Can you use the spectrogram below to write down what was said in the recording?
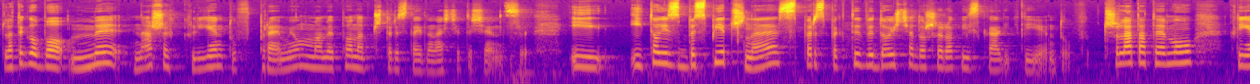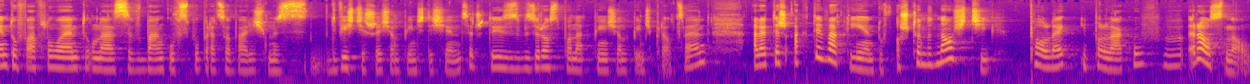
Dlatego, bo my naszych klientów premium mamy ponad 411 tysięcy i, i to jest bezpieczne z perspektywy dojścia do szerokiej skali klientów. Trzy lata temu klientów Affluent u nas w banku współpracowaliśmy z 265 tysięcy, czy to jest wzrost ponad 55%, ale też aktywa klientów, oszczędności Polek i Polaków rosną.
